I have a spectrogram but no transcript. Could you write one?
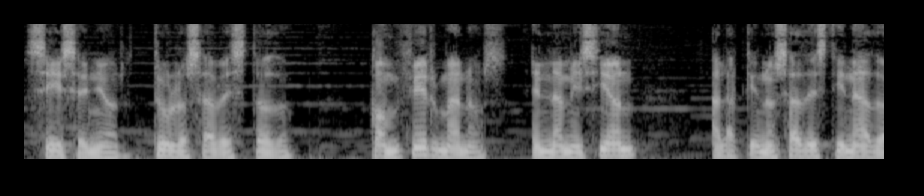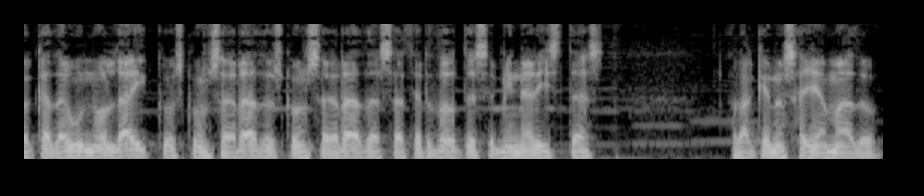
Sí, Señor, tú lo sabes todo. Confírmanos en la misión a la que nos ha destinado a cada uno laicos, consagrados, consagradas, sacerdotes, seminaristas, a la que nos ha llamado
